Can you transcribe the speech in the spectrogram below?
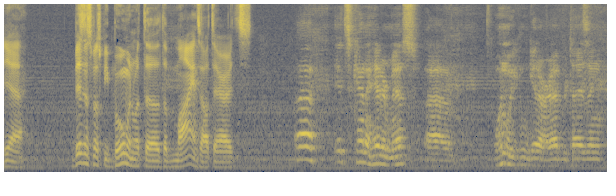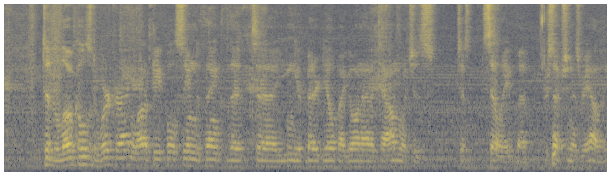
Yeah. Business must be booming with the, the mines out there. It's Uh, it's kind of hit or miss. Uh, when we can get our advertising to the locals to work right, a lot of people seem to think that uh, you can get a better deal by going out of town, which is just silly, but perception is reality.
